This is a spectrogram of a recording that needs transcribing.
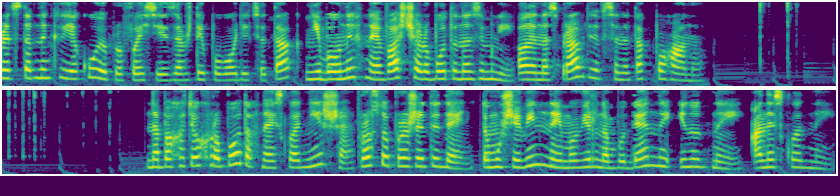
Представники якої професії завжди поводяться так, ніби у них найважча робота на землі, але насправді все не так погано. На багатьох роботах найскладніше просто прожити день, тому що він неймовірно буденний і нудний, а не складний.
